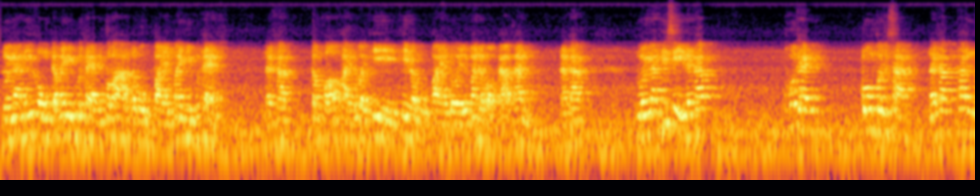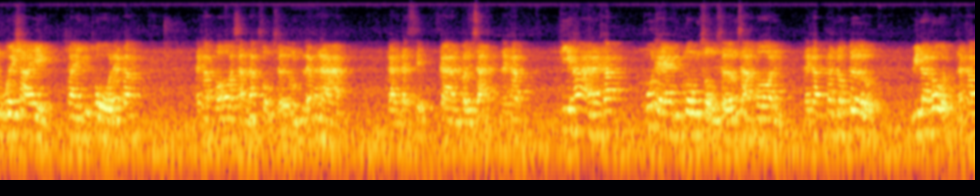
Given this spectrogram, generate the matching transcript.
หน่วยงานนี้คงจะไม่มีผู้แทนเพราะว่าระบุไปไม่มีผู้แทนนะครับ ต้องขออภัยด้วยที่ที่ระบุไปโดยไม่ได้บอกกล่าวท่านนะครับ หน่วยงานที่สี่นะครับ ผู้แทน กรมปศุสัตว์นะครับ ท่านอวยชัยชัยยุทโธนะครับนะครับพอสำนักส่งเสริมและพัฒนาการเกษตรการปศุสัตว์นะครับ ที่ห้านะครับ ผู้แทนกรมส่งเสริมสหกรณ์นะครับ ท่านดรวินาโรจน์นะครับ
